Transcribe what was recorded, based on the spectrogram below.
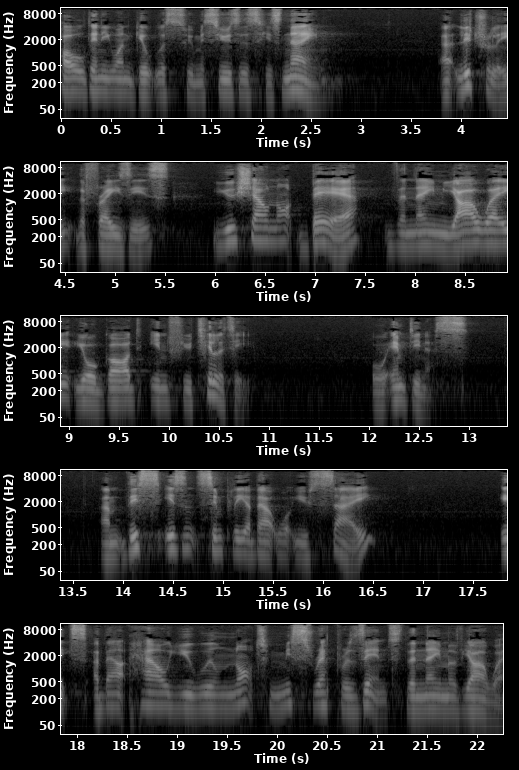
hold anyone guiltless who misuses his name. Uh, literally, the phrase is, You shall not bear the name Yahweh your God in futility or emptiness. Um, this isn't simply about what you say, it's about how you will not misrepresent the name of Yahweh.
